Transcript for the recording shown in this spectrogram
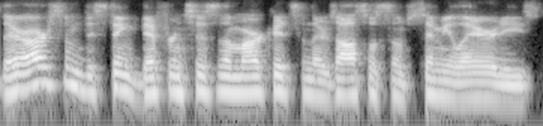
there are some distinct differences in the markets and there's also some similarities.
